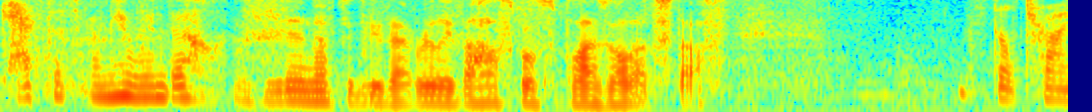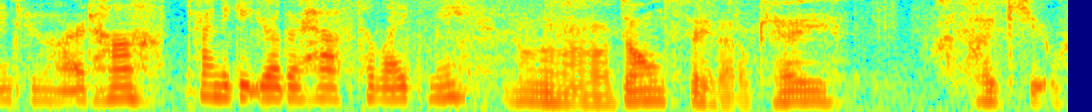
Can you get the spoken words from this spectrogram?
cactus from your window. Look, you didn't have to do that. Really, the hospital supplies all that stuff. Still trying too hard, huh? Trying to get your other half to like me. No, no, no, no. Don't say that, okay? I like you.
